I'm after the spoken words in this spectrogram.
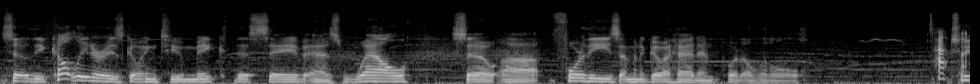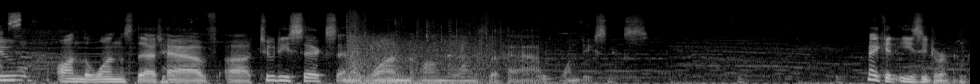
so the cult leader is going to make this save as well. So uh, for these, I'm going to go ahead and put a little Two on the ones that have uh, 2d6 and a one on the ones that have 1d6. Make it easy to remember.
